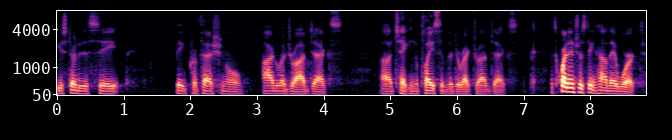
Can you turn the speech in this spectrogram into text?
you started to see big professional idler drive decks, uh, taking the place of the direct drive decks. It's quite interesting how they worked.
